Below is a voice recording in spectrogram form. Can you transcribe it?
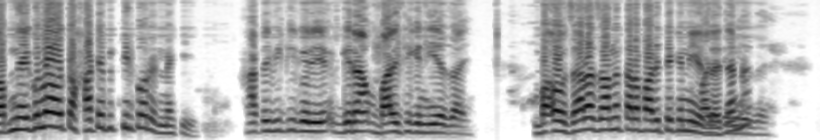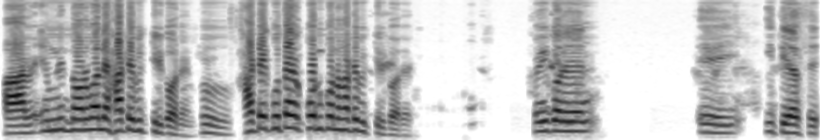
তো আপনি এগুলো তো হাটে বিক্রি করেন নাকি? হাটে বিক্রি করি গ্রাম বাড়ি থেকে নিয়ে যায়। বা ও যারা জানে তারা বাড়ি থেকে নিয়ে যায় তাই না? আর এমনি নরমালি হাটে বিক্রি করেন। হাটে কোথায় কোন কোন হাটে বিক্রি করেন? আমি করেন এই ইতে আছে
